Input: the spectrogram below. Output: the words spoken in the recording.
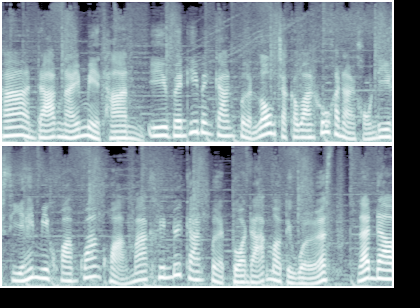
5 Dark Knight Metal อีเวนท์ที่เป็นการเปิดโลกจักรวาลคู่ขนานของ DC ให้มีความกว้างขวางมากขึ้นด้วยการเปิดตัว Dark Multiverse และดาว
